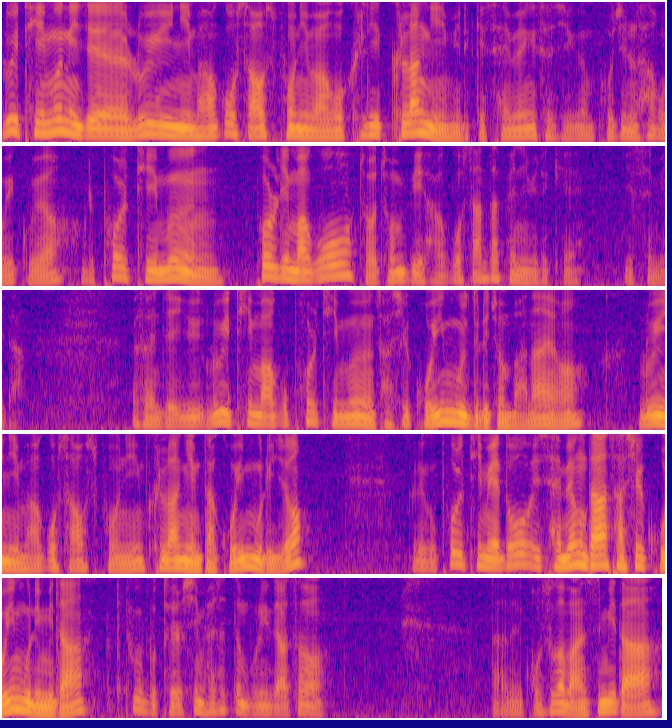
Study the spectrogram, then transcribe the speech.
루이 팀은 이제 루이님하고 사우스포님하고 클리, 클랑님 이렇게 세 명이서 지금 포진을 하고 있고요. 우리 폴 팀은 폴님하고 저 좀비하고 산타페님 이렇게 있습니다. 그래서 이제 이 루이 팀하고 폴 팀은 사실 고인물들이 좀 많아요. 루이님하고 사우스포님, 클랑님 다 고인물이죠. 그리고 폴 팀에도 세 명 다 사실 고인물입니다. 투부터 열심히 하셨던 분이라서 다들 고수가 많습니다.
